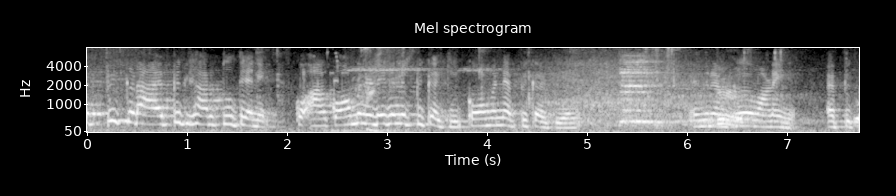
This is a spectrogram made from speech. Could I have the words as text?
എപ്പിക്കടാ എപ്പിക് ഷാർത്തൂത്തിയാന് കോമൺ ഇടയിൽ എപ്പിക് ആക്കി. കോമൺ എപ്പിക് ആക്കി ഞാൻ എന്നിട്ട് നമുക്ക് വേണേന് എപ്പിക്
